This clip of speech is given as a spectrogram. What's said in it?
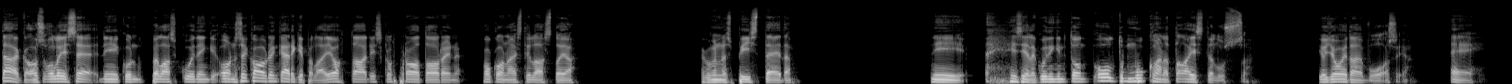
tämä kaus oli se, niin kuin pelasi kuitenkin, on se kauden kärkipelaaja, johtaa Disc Golf Pro Tourin kokonaistilastoja ja kokonaispisteitä. Niin, ja siellä kuitenkin nyt on oltu mukana taistelussa jo joitain vuosia. Ei.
